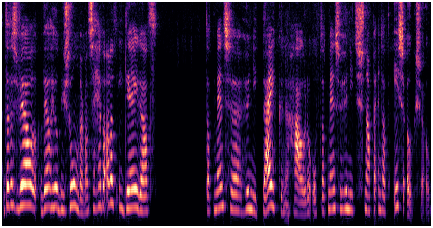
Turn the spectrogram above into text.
dat is wel, wel heel bijzonder. Want ze hebben al het idee dat dat mensen hun niet bij kunnen houden of dat mensen hun niet snappen. En dat is ook zo.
